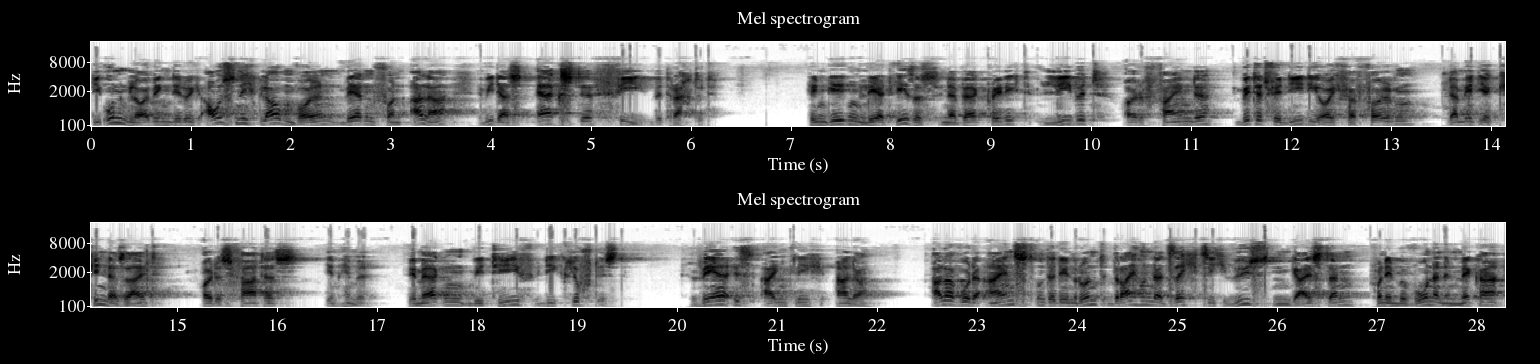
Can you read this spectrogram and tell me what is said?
Die Ungläubigen, die durchaus nicht glauben wollen, werden von Allah wie das ärgste Vieh betrachtet. Hingegen lehrt Jesus in der Bergpredigt, liebet eure Feinde, bittet für die, die euch verfolgen, damit ihr Kinder seid eures Vaters im Himmel. Wir merken, wie tief die Kluft ist. Wer ist eigentlich Allah? Allah wurde einst unter den rund 360 Wüstengeistern von den Bewohnern in Mekka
